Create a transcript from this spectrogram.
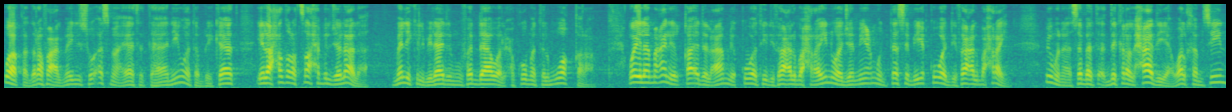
وقد رفع المجلس أسماء آيات التهاني وتبريكات إلى حضرة صاحب الجلالة ملك البلاد المفدى والحكومة الموقرة وإلى معالي القائد العام لقوة دفاع البحرين وجميع منتسبي قوة دفاع البحرين بمناسبة الذكرى الحادية والخمسين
